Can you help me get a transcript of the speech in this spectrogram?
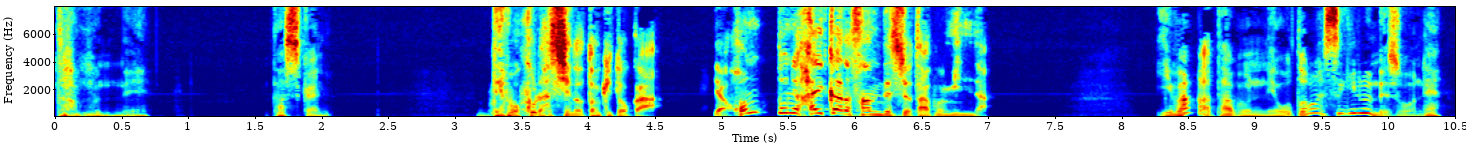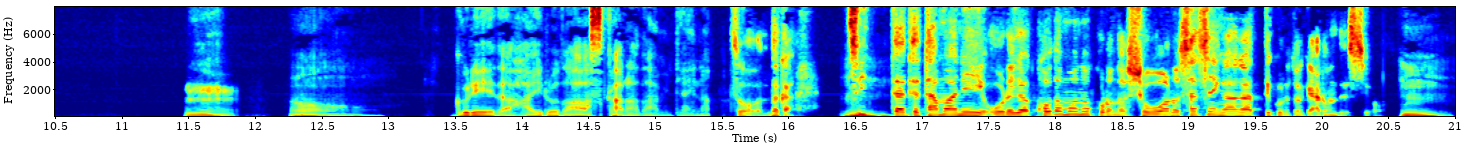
多分ね。確かに。デモクラシーの時とか。いや、本当にハイカラさんですよ、多分みんな。今が多分ね、大人しすぎるんでしょうね。うん。うん。グレーだ、灰色だ、アスカラだ、みたいな。そう。だから、ツイッターでたまに俺が子供の頃の昭和の写真が上がってくるときあるんですよ。うん。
